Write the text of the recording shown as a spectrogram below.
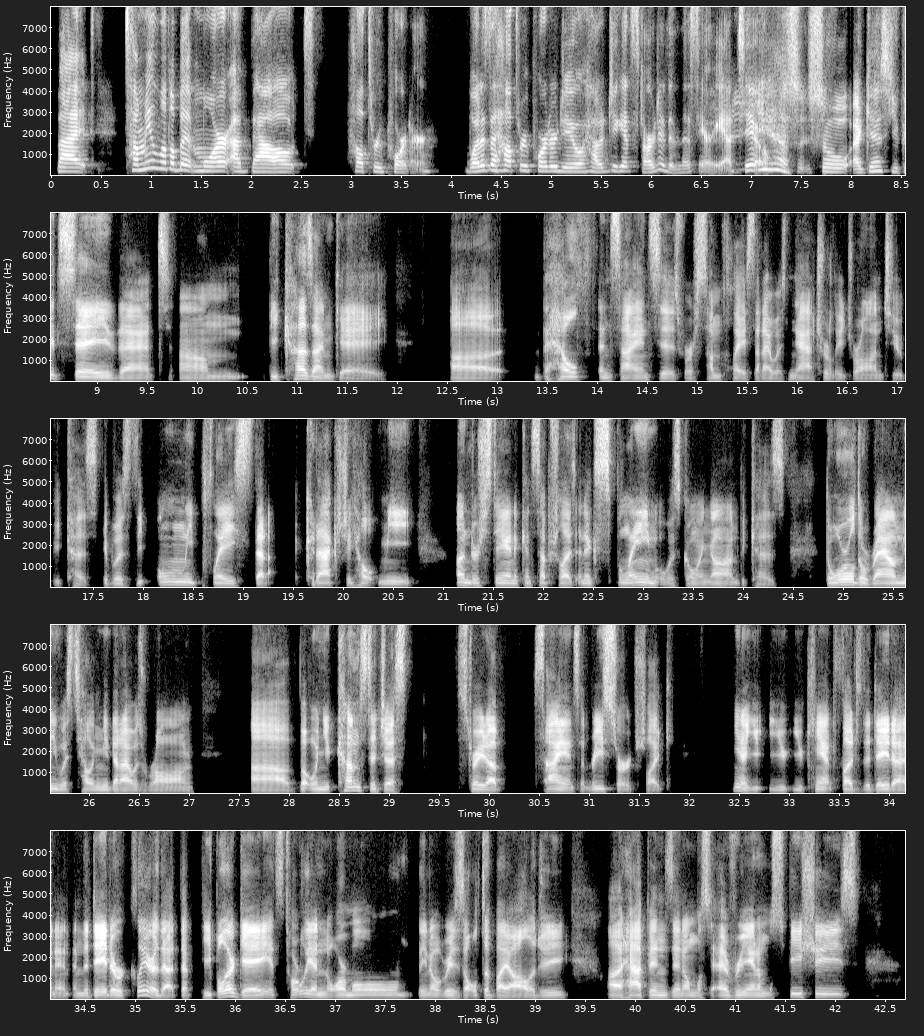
but tell me a little bit more about Health Reporter what does a health reporter do? How did you get started in this area too? Yeah, so, so I guess you could say that um, because I'm gay, uh, the health and sciences were some place that I was naturally drawn to because it was the only place that could actually help me understand and conceptualize and explain what was going on because the world around me was telling me that I was wrong. Uh, but when it comes to just straight up science and research, like, you know, you, you, you can't fudge the data and, and the data are clear that, that people are gay. It's totally a normal, you know, result of biology. Uh, it happens in almost every animal species.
